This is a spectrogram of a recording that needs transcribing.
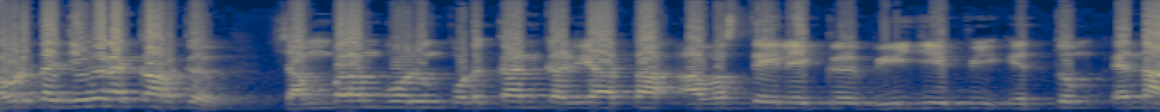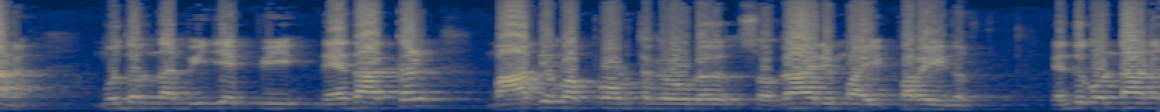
അവിടുത്തെ ജീവനക്കാർക്ക് ശമ്പളം പോലും കൊടുക്കാൻ കഴിയാത്ത അവസ്ഥയിലേക്ക് ബി ജെ പി എത്തും എന്നാണ് മുതിർന്ന ബി ജെ പി നേതാക്കൾ മാധ്യമ പ്രവർത്തകരോട് സ്വകാര്യമായി പറയുന്നത്. എന്തുകൊണ്ടാണ്?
